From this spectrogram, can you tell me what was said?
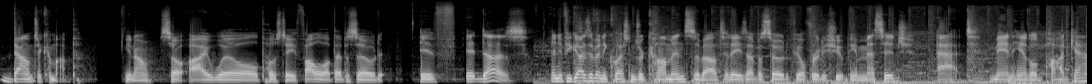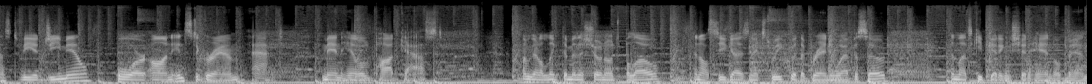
bound to come up, you know. So I will post a follow up episode if it does. And if you guys have any questions or comments about today's episode, feel free to shoot me a message at Manhandled Podcast via Gmail or on Instagram at Manhandled Podcast. I'm going to link them in the show notes below, and I'll see you guys next week with a brand new episode. And let's keep getting shit handled, man.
